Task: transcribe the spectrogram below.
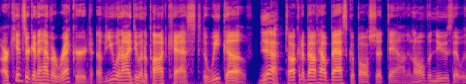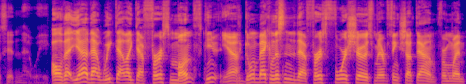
our kids are going to have a record of you and I doing a podcast the week of, Yeah. talking about how basketball shut down and all the news that was hitting that week. Oh, that yeah, that week, that like that first month. You, Yeah. Going back and listening to that first four shows when everything shut down, from when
